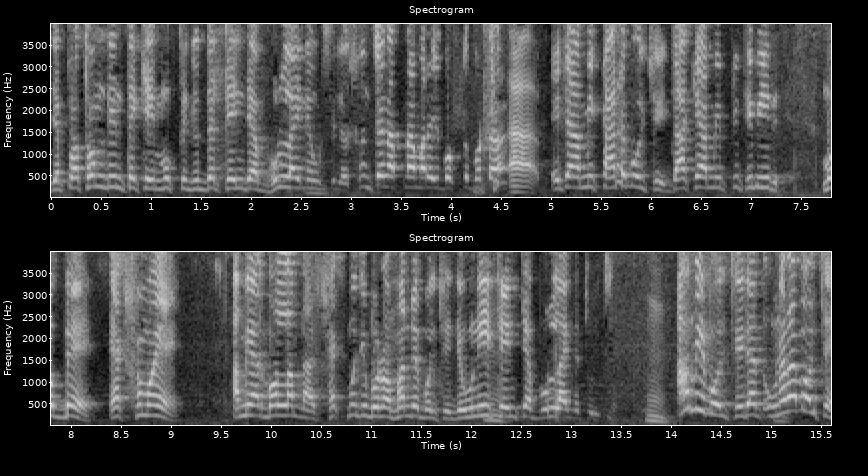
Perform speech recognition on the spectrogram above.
যে প্রথম দিন থেকে মুক্তিযুদ্ধের ট্রেনটা ভুল লাইনে উঠছিল। শুনছেন আপনি আমার এই বক্তব্যটা? এটা আমি কারে বলছি? যাকে আমি পৃথিবীর মধ্যে এক সময়ে আমি আর বললাম না শেখ মুজিবুর রহমানরে বলছি যে উনি ট্রেনটা ভুল লাইনে তুলছে। আমি বলছি এটা উনারা বলছে?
